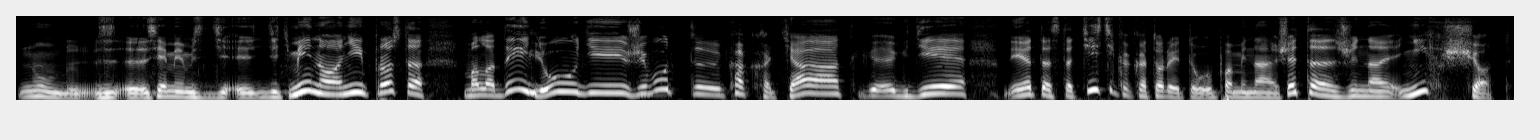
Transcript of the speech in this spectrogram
ну, з- семьями с де- детьми, но они просто молодые люди, живут э, как хотят, где. И эта статистика, которую ты упоминаешь, это же на них счет.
